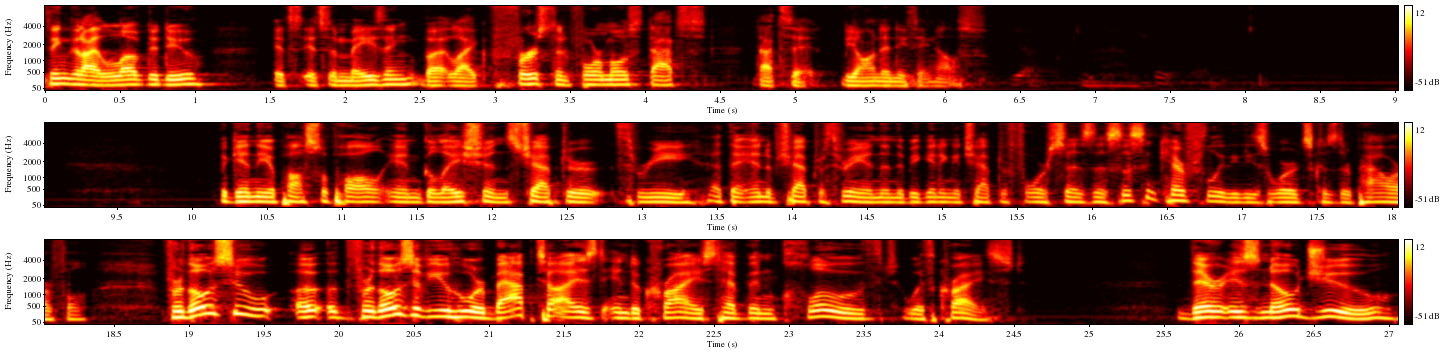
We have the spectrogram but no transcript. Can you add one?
thing that I love to do. It's it's amazing, but like first and foremost, that's that's it. Beyond anything else. Again, the Apostle Paul in Galatians chapter 3, at the end of chapter 3 and then the beginning of chapter 4 says this. Listen carefully to these words because they're powerful. For those, who, uh, for those of you who are baptized into Christ have been clothed with Christ. There is no Jew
